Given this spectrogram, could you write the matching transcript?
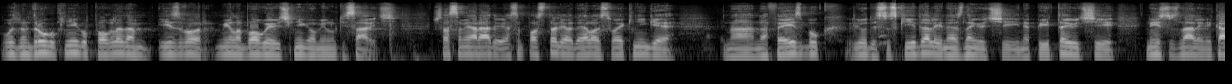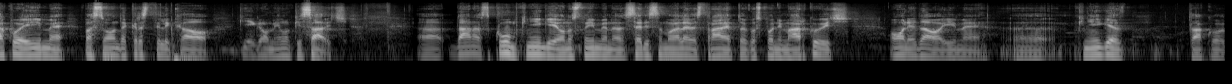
Uzmem drugu knjigu, pogledam izvor Milan Bogojević, knjiga o Milunki Savić. Šta sam ja radio? Ja sam postavljao delove svoje knjige na, na Facebook, ljudi su skidali ne znajući i ne pitajući, nisu znali ni kakvo je ime, pa su onda krstili kao knjiga o Milunki Savić. Danas kum knjige, odnosno imena, sedi sa moje leve strane, to je gospodin Marković, on je dao ime e, knjige, tako,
